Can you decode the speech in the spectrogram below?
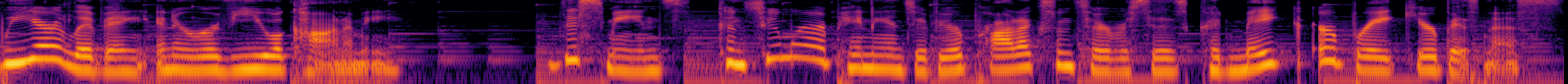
We are living in a review economy. This means consumer opinions of your products and services could make or break your business.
